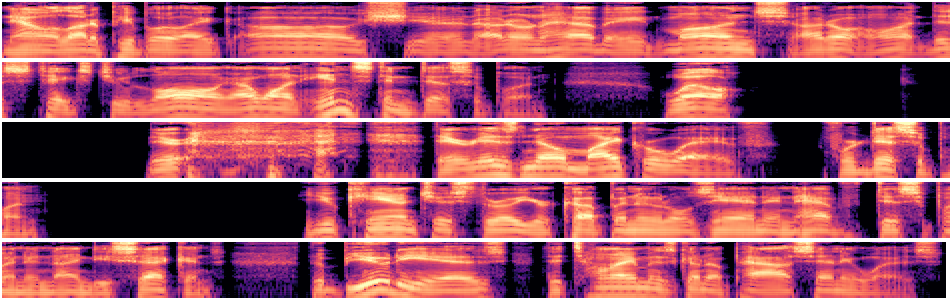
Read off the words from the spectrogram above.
Now, a lot of people are like, oh shit, I don't have eight months. I don't want, this takes too long. I want instant discipline. Well, there, there is no microwave for discipline. You can't just throw your cup of noodles in and have discipline in 90 seconds. The beauty is the time is going to pass anyways.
